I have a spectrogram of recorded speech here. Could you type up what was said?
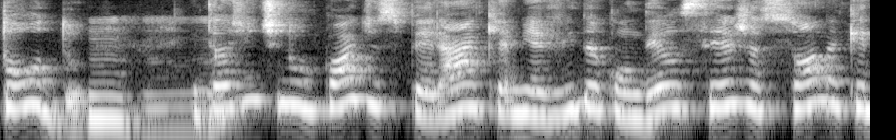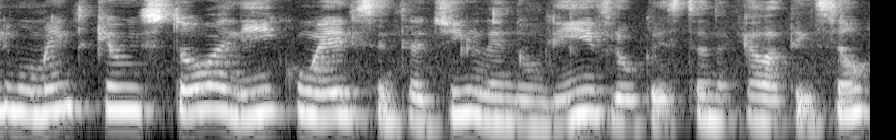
todo. Uhum. Então a gente não pode esperar que a minha vida com Deus seja só naquele momento que eu estou ali com Ele sentadinho lendo um livro ou prestando aquela atenção.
